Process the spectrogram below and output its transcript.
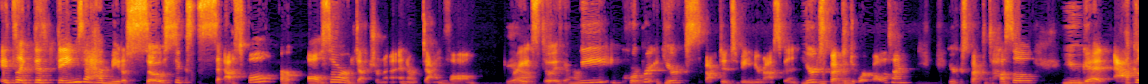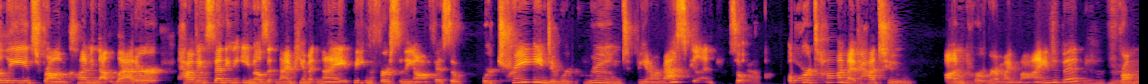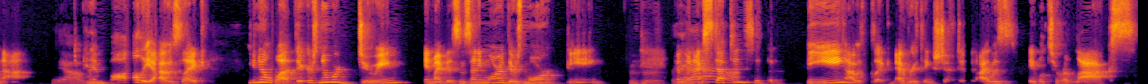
It's like the things that have made us so successful are also our detriment and our downfall. Yeah. Right. So if yeah. we incorporate, you're expected to be in your masculine. You're expected mm-hmm. to work all the time. You're expected to hustle. You get accolades from climbing that ladder, having sending the emails at 9 p.m. at night, being the first in the office. So we're trained and we're groomed to be in our masculine. So yeah. over time, I've had to unprogram my mind a bit mm-hmm. from that. Yeah. And in Bali, I was like, you know what? There's no more doing in my business anymore. There's more being. Mm-hmm. And yeah. when I stepped into the being, I was like, mm-hmm. everything shifted. I was able to relax,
